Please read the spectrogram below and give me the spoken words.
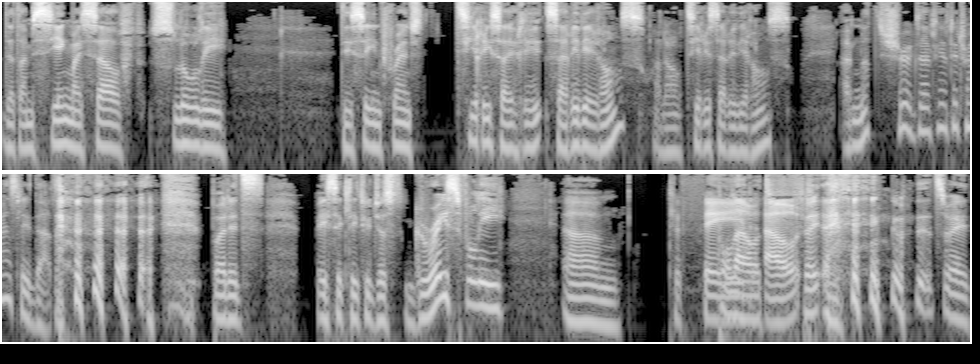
that I'm seeing myself slowly, they say in French, tirer sa, ré- sa révérence. Alors, tirer sa révérence. I'm not sure exactly how to translate that. but it's basically to just gracefully um, To fade pull out. out. fa- That's right.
